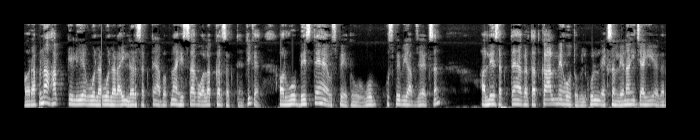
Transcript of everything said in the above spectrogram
और अपना हक के लिए वो लड़, वो लड़ाई लड़ सकते हैं आप अपना हिस्सा को अलग कर सकते हैं ठीक है? और वो बेचते हैं उस पर तो वो उस पर भी आप जो है एक्शन ले सकते हैं। अगर तत्काल में हो तो बिल्कुल एक्शन लेना ही चाहिए। अगर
